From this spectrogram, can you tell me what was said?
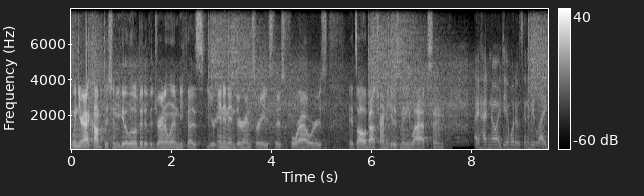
When you're at competition, you get a little bit of adrenaline because you're in an endurance race. There's four hours. It's all about trying to get as many laps and I had no idea what it was going to be like,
